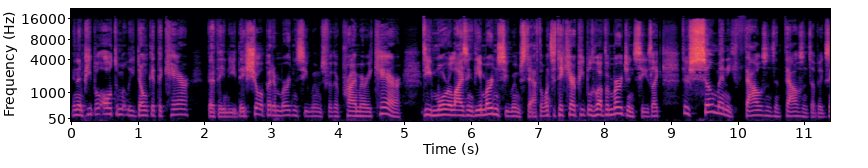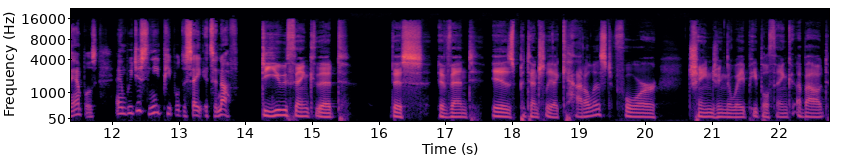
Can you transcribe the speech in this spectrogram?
and then people ultimately don't get the care that they need. They show up at emergency rooms for their primary care, demoralizing the emergency room staff that wants to take care of people who have emergencies. Like there's so many thousands and thousands of examples, and we just need people to say it's enough. Do you think that this event is potentially a catalyst for changing the way people think about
